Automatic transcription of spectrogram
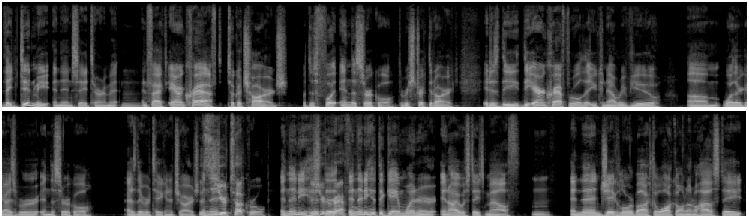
they did meet in the NCAA tournament. Mm. In fact, Aaron Craft took a charge with his foot in the circle, the restricted arc. It is the the Aaron Craft rule that you can now review um, whether guys were in the circle as they were taking a charge. This and then is your tuck rule. and then he this hit the and then he hit the game winner in Iowa State's mouth. Mm. And then Jake Lorbach, the walk on on Ohio State,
